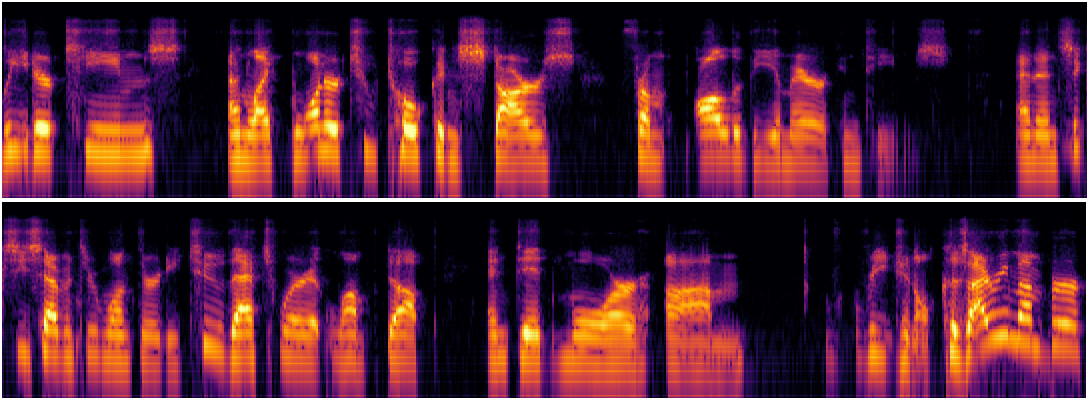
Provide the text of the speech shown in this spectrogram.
leader teams and like one or two token stars from all of the American teams. And then 67 through 132, that's where it lumped up and did more um, regional because I remember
